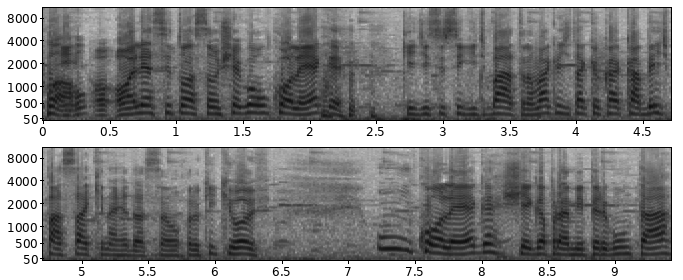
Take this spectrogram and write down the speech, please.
Qual? Olha a situação. Chegou um colega que disse o seguinte: Bah, tu não vai acreditar que eu acabei de passar aqui na redação. Eu falei, o que que houve? Um colega chega pra me perguntar:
